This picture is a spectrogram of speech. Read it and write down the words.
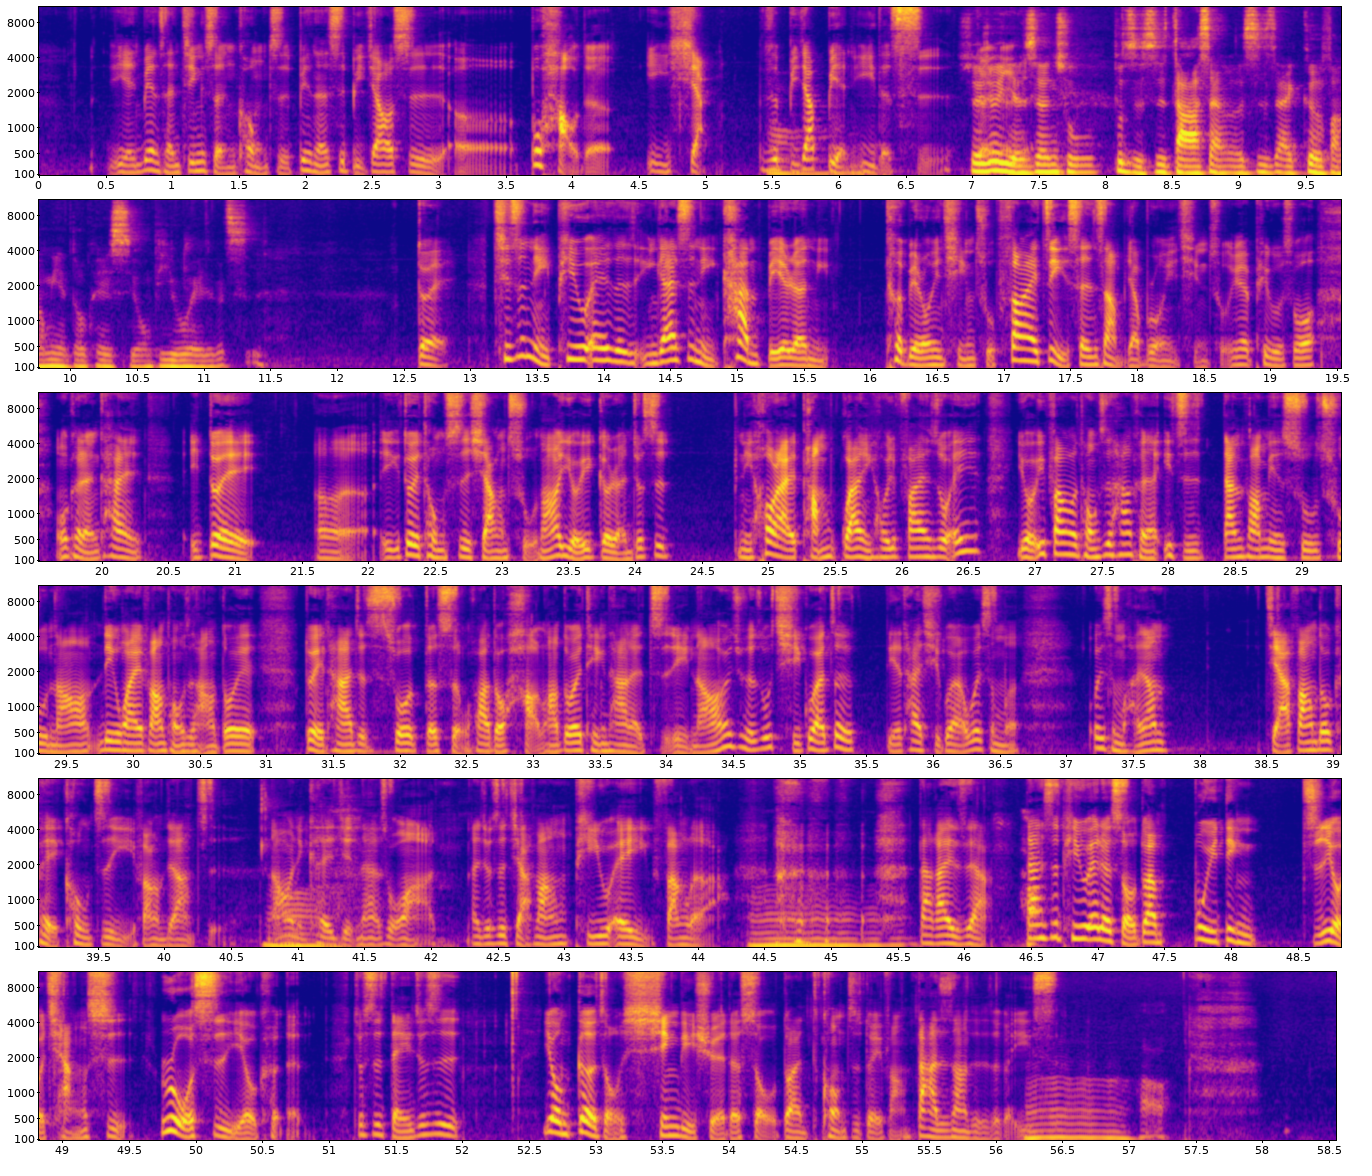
演变成精神控制，变成是比较是呃不好的意象。就是比较贬义的词，哦，所以就衍生出不只是搭讪，而是在各方面都可以使用 PUA 这个词。对，其实你 PUA 的应该是你看别人，你特别容易清楚，放在自己身上比较不容易清楚。因为譬如说，我可能看一对呃一对同事相处，然后有一个人就是。你后来旁观以后，就发现说，哎、欸，有一方的同事他可能一直单方面输出，然后另外一方同事好像都会对他就是说的什么话都好，然后都会听他的指令，然后会觉得说奇怪，这也太奇怪了，为什么为什么好像甲方都可以控制乙方这样子？然后你可以简单说，哇，那就是甲方 PUA 乙方了啊，大概是这样。但是 PUA 的手段不一定只有强势，弱势也有可能，就是等于就是。用各种心理学的手段控制对方，大致上就是这个意思。嗯，好。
